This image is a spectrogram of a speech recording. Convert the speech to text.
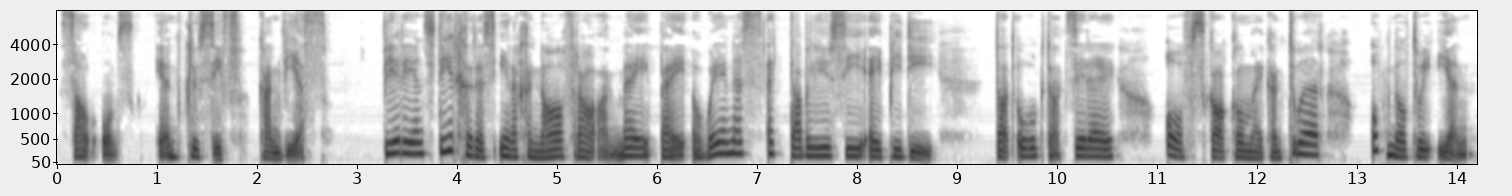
sal ons inklusief kan wees. Weereens stuur gerus enige navrae aan my by awareness@wcapd.org.za of skakel my kantoor op 021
